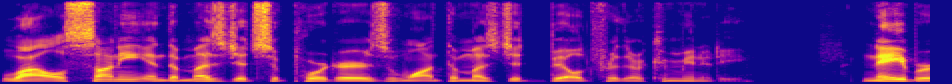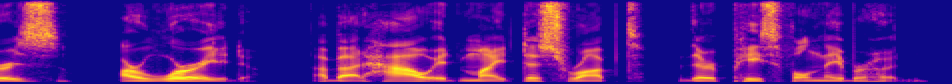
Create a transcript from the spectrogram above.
While Sonny and the masjid supporters want the masjid built for their community, neighbors are worried about how it might disrupt their peaceful neighborhood.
